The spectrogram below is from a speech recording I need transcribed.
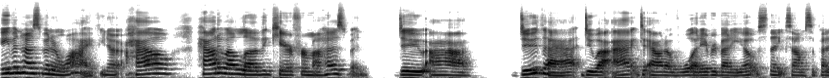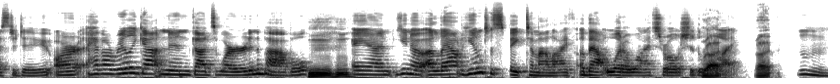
even husband and wife, you know, how how do I love and care for my husband? Do I do that? Do I act out of what everybody else thinks I'm supposed to do? Or have I really gotten in God's word in the Bible hmm and, you know, allowed him to speak to my life about what a wife's role should look Right. like? Right. hmm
